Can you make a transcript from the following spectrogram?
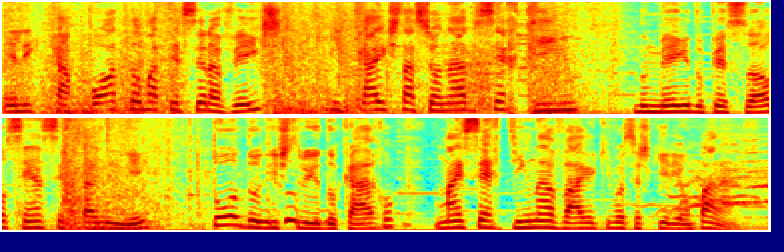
Ele capota uma terceira vez e cai estacionado certinho no meio do pessoal, sem acertar ninguém. Todo destruído o carro, mas certinho na vaga que vocês queriam parar.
